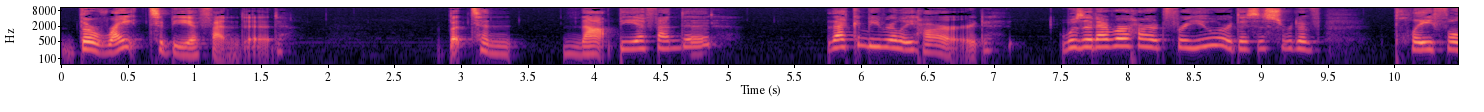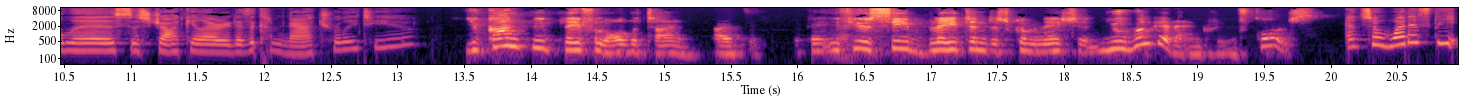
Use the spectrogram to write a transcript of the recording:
the right to be offended, but to not be offended, that can be really hard. Was it ever hard for you, or does this sort of playfulness, this jocularity, does it come naturally to you? You can't be playful all the time, I think. Okay. If you see blatant discrimination, you will get angry, of course. And so, what is the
